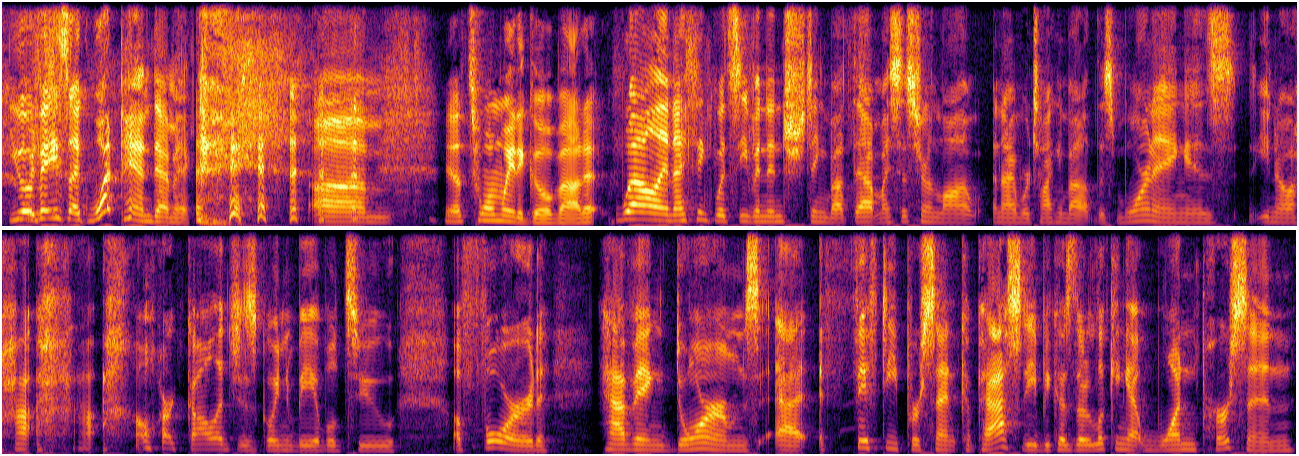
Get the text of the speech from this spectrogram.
U of A's like what pandemic? um, That's one way to go about it. well, and I think what's even interesting about that, my sister in law and I were talking about it this morning, is you know how, how how our college is going to be able to afford having dorms at fifty percent capacity because they're looking at one person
